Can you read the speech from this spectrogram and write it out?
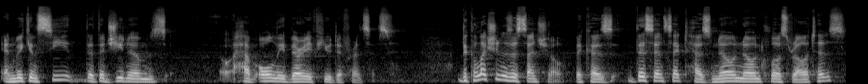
And we can see that the genomes have only very few differences. The collection is essential because this insect has no known close relatives,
